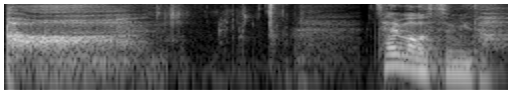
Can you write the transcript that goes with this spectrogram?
아. 잘 먹었습니다.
